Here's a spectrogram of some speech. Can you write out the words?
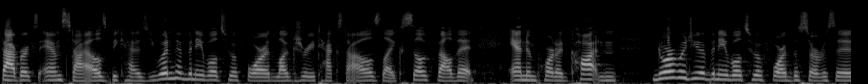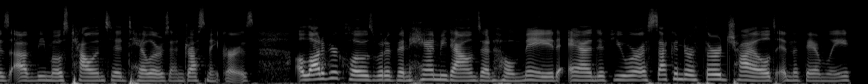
fabrics, and styles because you wouldn't have been able to afford luxury textiles like silk, velvet, and imported cotton, nor would you have been able to afford the services of the most talented tailors and dressmakers. A lot of your clothes would have been hand me downs and homemade, and if you were a second or third child in the family,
